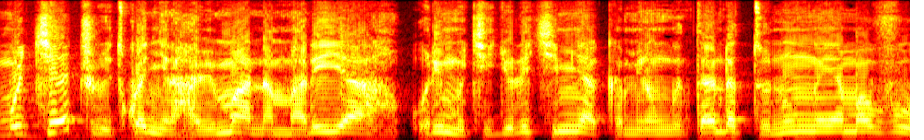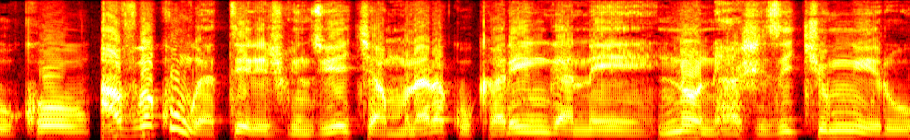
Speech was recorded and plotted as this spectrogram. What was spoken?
Umukecuru witwa nyirahabimana mariya uri mu kigero cy'imyaka mirongo itandatu n'umwe y'amavuko avuga ko ngo yaterejwe inzu ye cyamunara ku karengane. None hashize icyumweru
